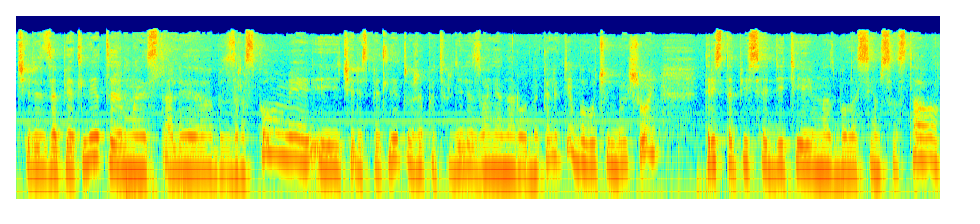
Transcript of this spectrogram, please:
Через за 5 лет мы стали образцовыми, и через 5 лет уже подтвердили звание народный. Коллектив был очень большой, 350 детей, у нас было 7 составов,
